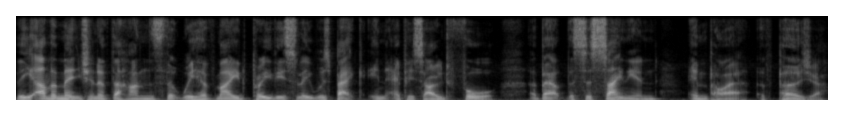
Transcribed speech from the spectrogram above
The other mention of the Huns that we have made previously was back in episode 4 about the Sasanian Empire of Persia.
